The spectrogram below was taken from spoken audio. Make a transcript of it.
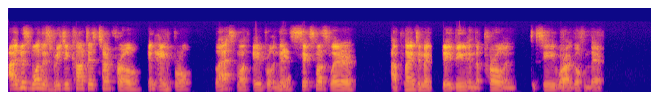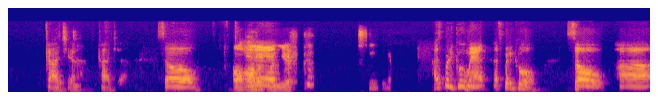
I just won this region contest, turned pro in April last month, April, and then Yeah. six months later, I plan to make debut in the pro and to see where I go from there. gotcha, gotcha. So All, all in And one year. that's pretty cool, man. That's pretty cool. So uh,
